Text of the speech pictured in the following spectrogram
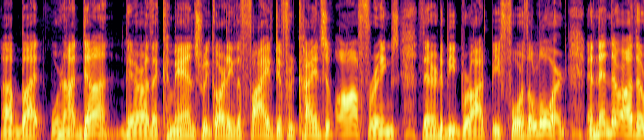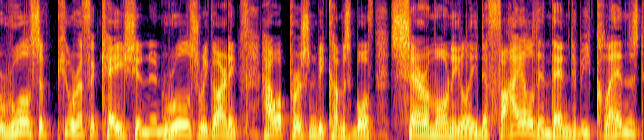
Uh, but we're not done. There are the commands regarding the five different kinds of offerings that are to be brought before the Lord. And then there are the rules of purification and rules regarding how a person becomes both ceremonially defiled and then to be cleansed.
